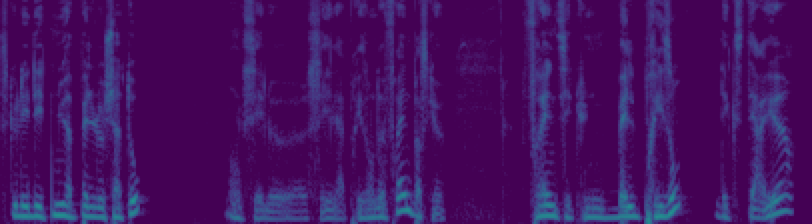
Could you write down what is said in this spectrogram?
ce que les détenus appellent le château. Donc, c'est la prison de Fresnes, parce que Fresnes, c'est une belle prison d'extérieur.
